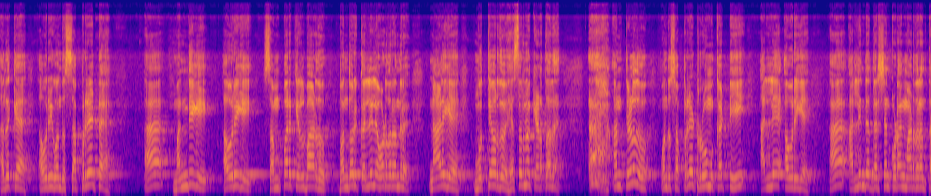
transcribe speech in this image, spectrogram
ಅದಕ್ಕೆ ಅವರಿಗೊಂದು ಸಪ್ರೇಟ್, ಆ, ಮಂದಿಗೆ, ಅವರಿಗೆ ಸಂಪರ್ಕ ಇರಬಾರ್ದು. ಬಂದವ್ರಿಗೆ ಕಲ್ಲಿಲೆ ಹೊಡೆದ್ರಂದ್ರೆ ನಾಳೆಗೆ ಮುತ್ತೆಯವ್ರದ್ದು ಹೆಸರನ್ನು ಕೆಡ್ತದೆ. ಅಂತೇಳಿದು ಒಂದು ಸಪ್ರೇಟ್ ರೂಮ್ ಕಟ್ಟಿ ಅಲ್ಲೇ ಅವರಿಗೆ ಅಲ್ಲಿಂದ ದರ್ಶನ ಕೊಡಂಗೆ ಮಾಡಿದ್ರಂತ.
